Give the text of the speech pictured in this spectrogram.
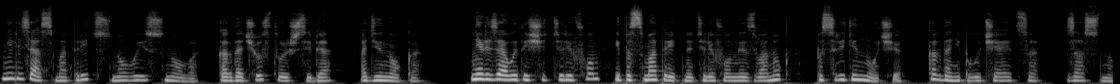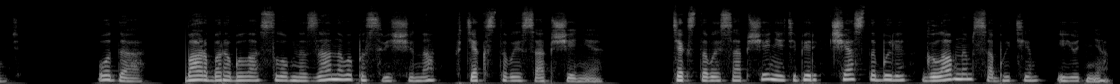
нельзя смотреть снова и снова, когда чувствуешь себя одиноко. Нельзя вытащить телефон и посмотреть на телефонный звонок посреди ночи, когда не получается заснуть. О да, Барбара была словно заново посвящена в текстовые сообщения. Текстовые сообщения теперь часто были главным событием ее дня.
